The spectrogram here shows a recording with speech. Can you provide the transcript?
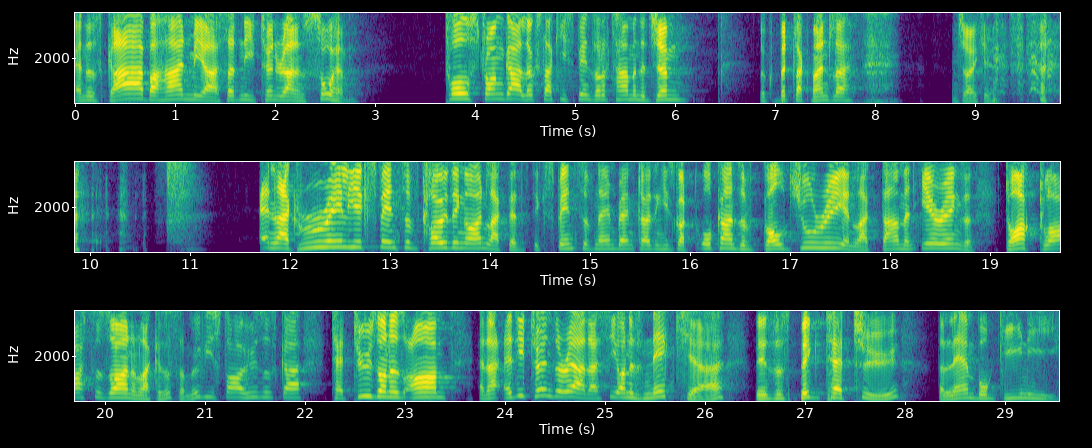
And this guy behind me, I suddenly turned around and saw him. Tall, strong guy, looks like he spends a lot of time in the gym. Look a bit like Mandla. I'm joking. and like really expensive clothing on, like the expensive name brand clothing. He's got all kinds of gold jewelry and like diamond earrings and dark glasses on. I'm like, is this a movie star? Who's this guy? Tattoos on his arm. And I, as he turns around, I see on his neck here, there's this big tattoo, the Lamborghini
